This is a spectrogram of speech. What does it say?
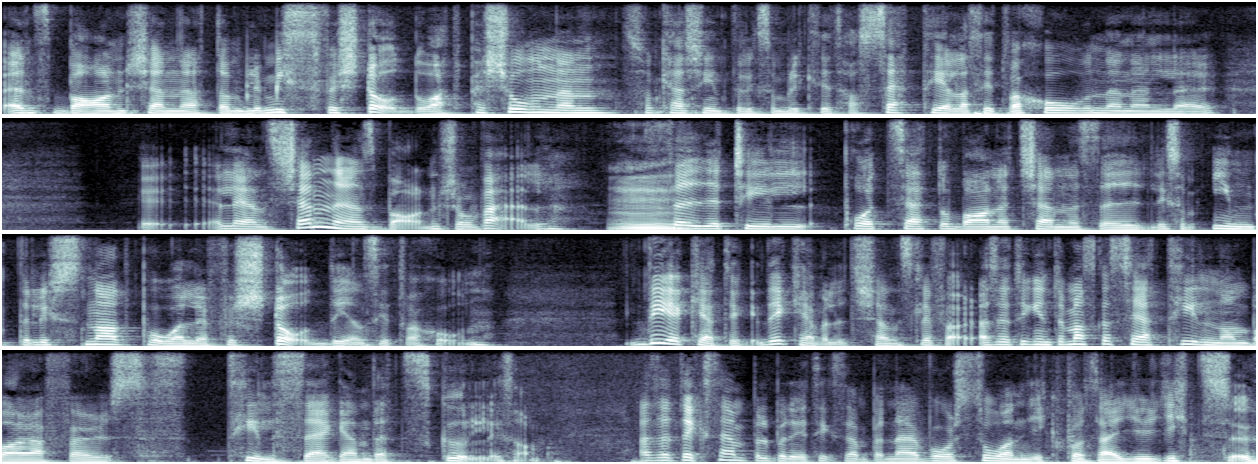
ens barn känner att de blir missförstådd och att personen som kanske inte liksom riktigt har sett hela situationen eller, eh, eller ens känner ens barn så väl säger till på ett sätt och barnet känner sig liksom inte lyssnad på eller förstådd i en situation. Det kan, jag tycka, det kan jag vara lite känslig för. Alltså jag tycker inte man ska säga till någon bara för tillsägandets skull. Liksom. Alltså ett exempel på det till exempel när vår son gick på en så här jujitsu.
